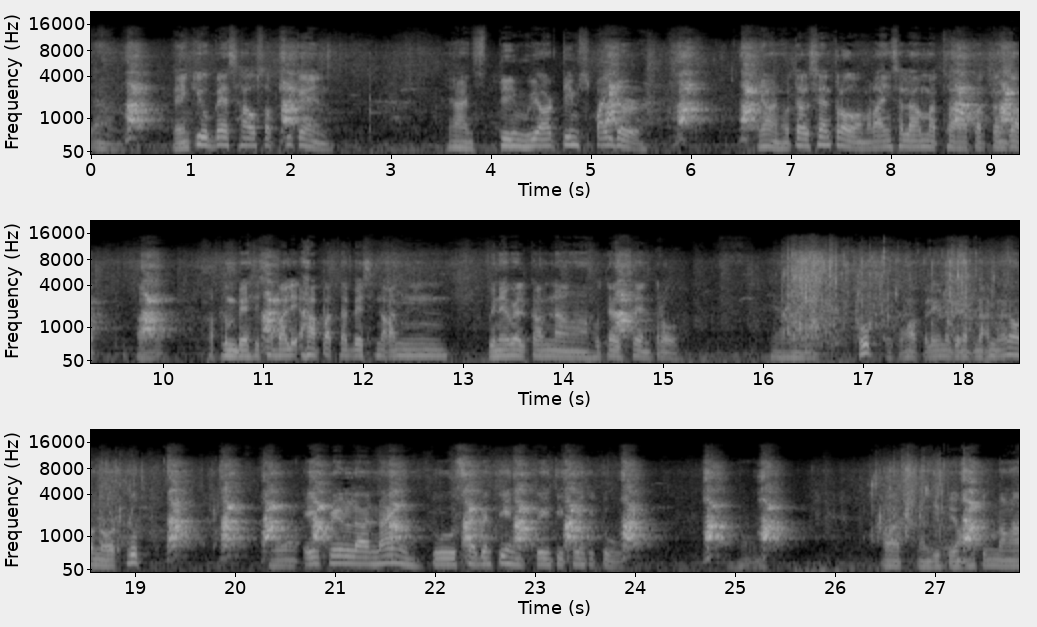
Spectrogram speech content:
Yan. Thank you, Best House of Chicken. Yan, team, we are Team Spider. Yan, Hotel Centro, maraming salamat sa pagtanggap. Ah, tatlong beses na bali, apat na beses na kami wine-welcome ng Hotel Centro. Yan. Oop, ito nga pala yung naganap namin ano, North Loop. Yung April ah, 9 to 17, 2022. Yan. At nandito yung ating mga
